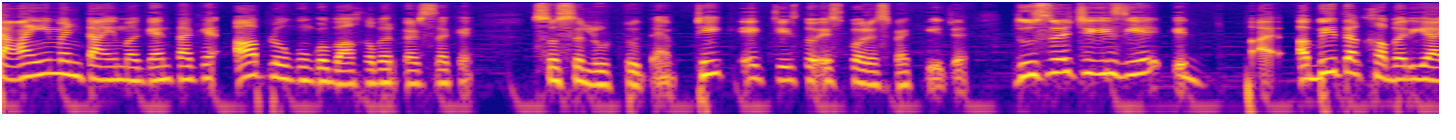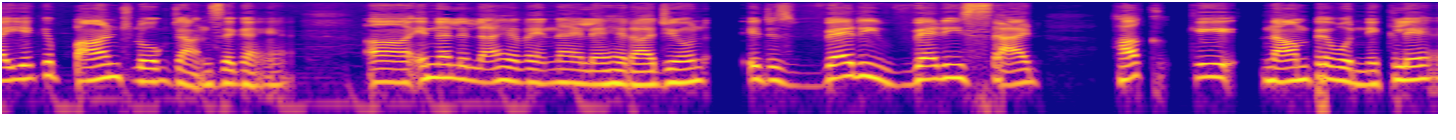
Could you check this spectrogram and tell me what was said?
time and time again ताकि आप लोगों को बाखबर कर सके। सो सल्यूट टू दैम ठीक, एक चीज़ तो इसको रिस्पेक्ट कीजिए। दूसरी चीज़ ये कि अभी तक खबर ये आई है कि पाँच लोग जान से गए हैं। इन व इन्ना राजिउन it is very very sad हक के नाम पे वो निकले,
